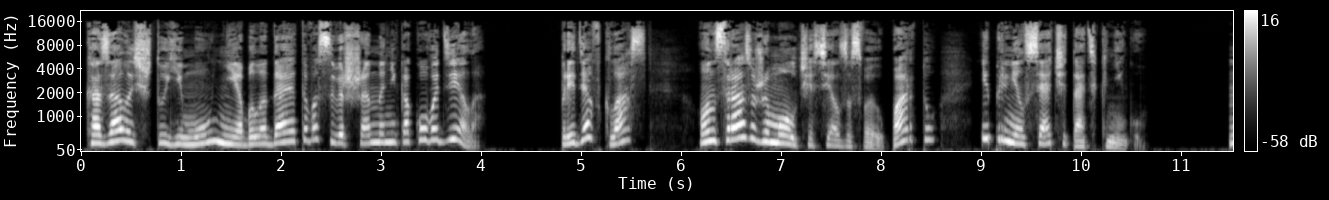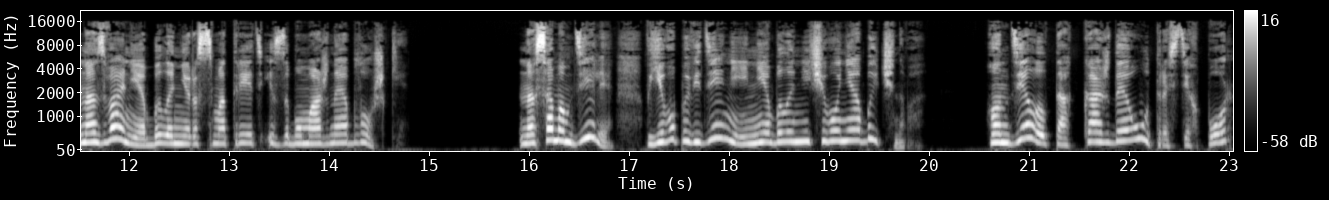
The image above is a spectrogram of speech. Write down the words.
Казалось, что ему не было до этого совершенно никакого дела. Придя в класс, он сразу же молча сел за свою парту и принялся читать книгу. Название было не рассмотреть из-за бумажной обложки. На самом деле в его поведении не было ничего необычного. Он делал так каждое утро с тех пор,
